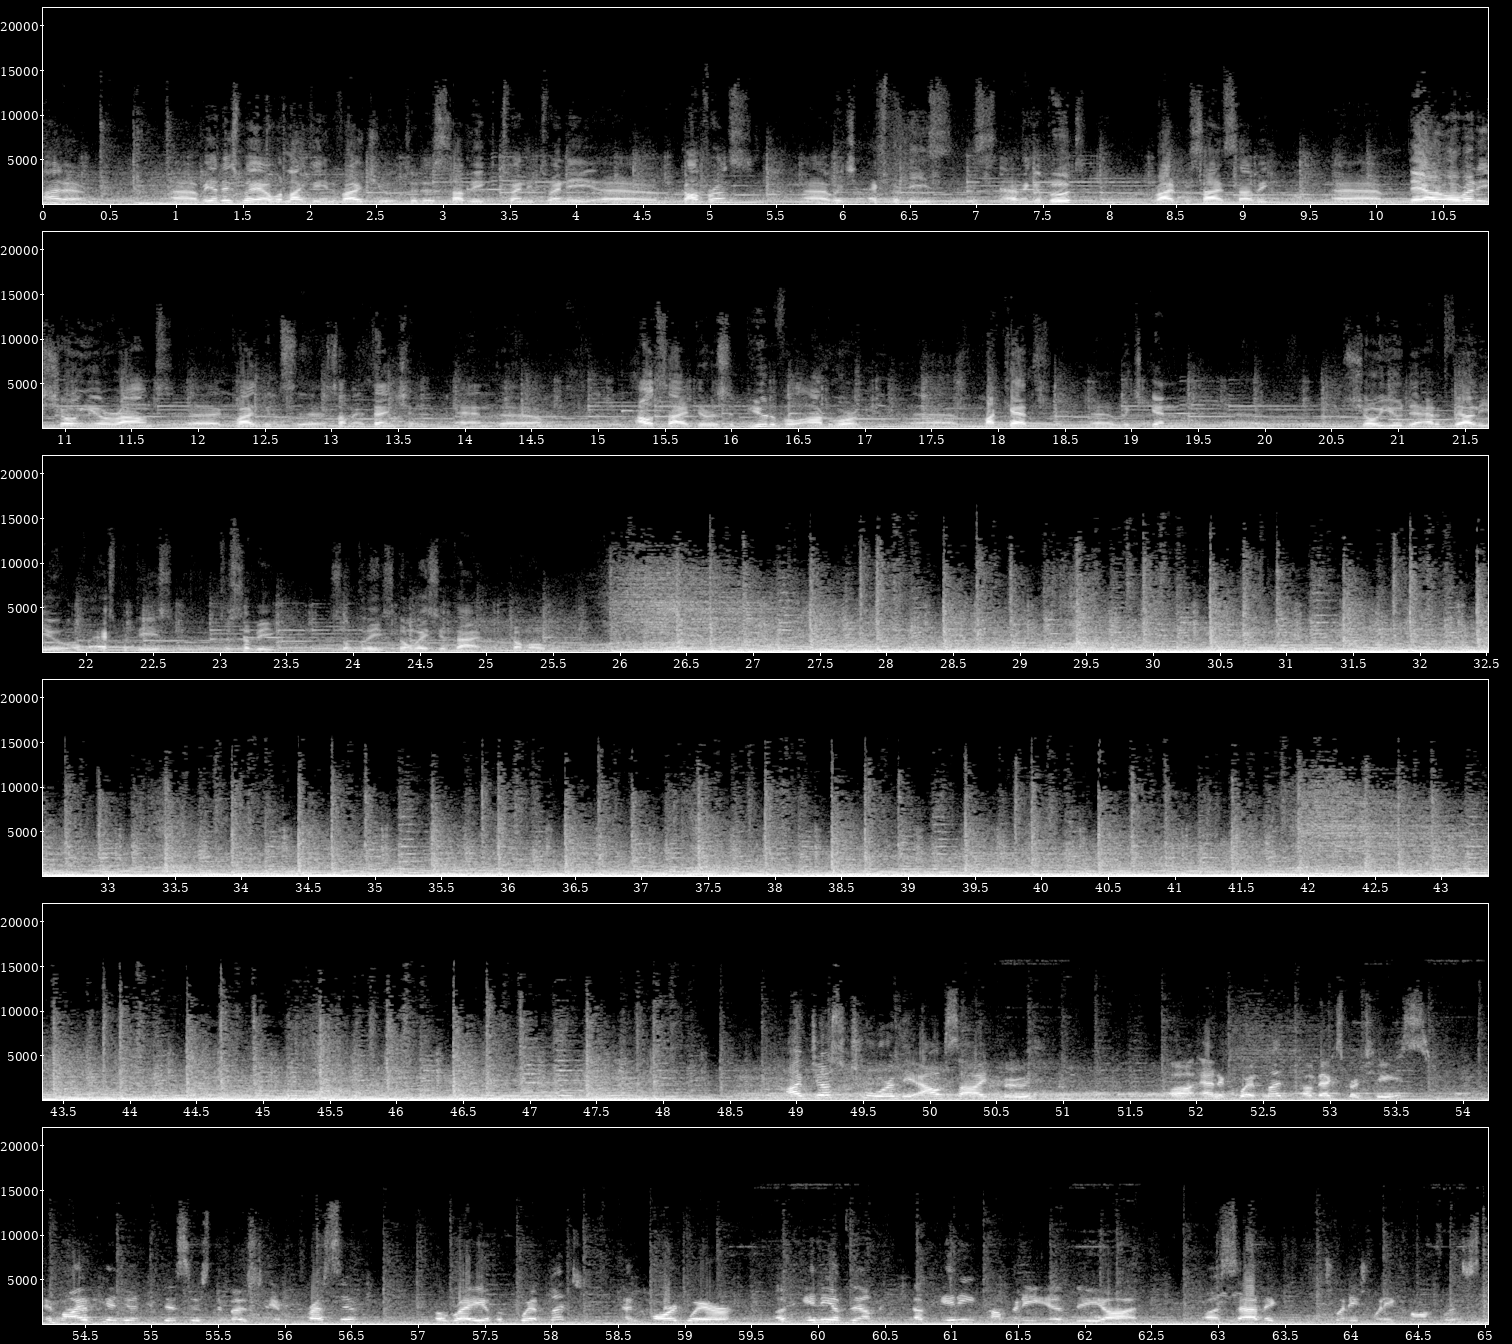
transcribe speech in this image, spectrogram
Hi there. Uh, via this way, I would like to invite you to the SABIC 2020 uh, conference, uh, which Expertise is having a booth right beside SABIC. Um, they are already showing you around uh, quite with uh, some attention, and um, outside there is a beautiful artwork uh, maquette which can show you the added value of Expertise to SABIC. So please, don't waste your time. Come over. I've just toured the outside booth uh, and equipment of expertise. In my opinion, this is the most impressive array of equipment and hardware of any of them, of any company in the uh, uh, SABIC 2020 conference.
